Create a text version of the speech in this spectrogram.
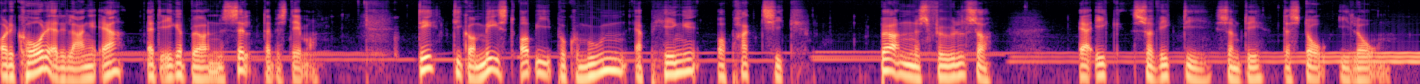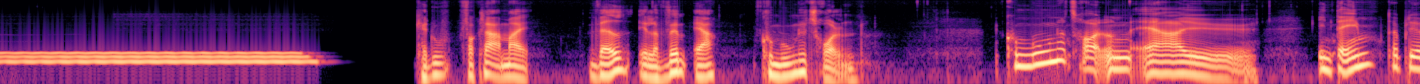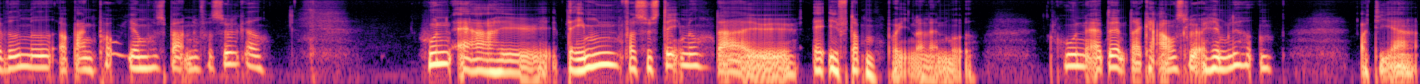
og det korte af det lange er, at det ikke er børnene selv, der bestemmer. Det, de går mest op i på kommunen, er penge og praktik. Børnenes følelser er ikke så vigtige som det, der står i loven. Kan du forklare mig, hvad eller hvem er kommunetrollen? Kommunetrollen er øh, en dame, der bliver ved med at banke på hjemme hos børnene fra Sølvgade. Hun er øh, damen for systemet, der øh, er efter dem på en eller anden måde. Hun er den, der kan afsløre hemmeligheden, og de er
